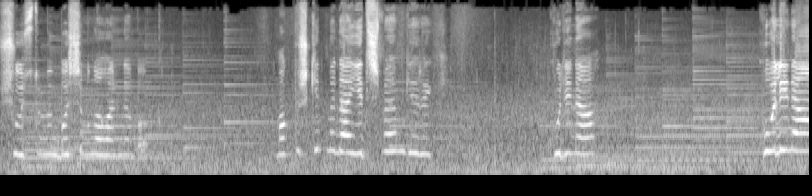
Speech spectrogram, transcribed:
Şu üstümün başımın haline bak. Makbuş gitmeden yetişmem gerek. Kulina. Kulina.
